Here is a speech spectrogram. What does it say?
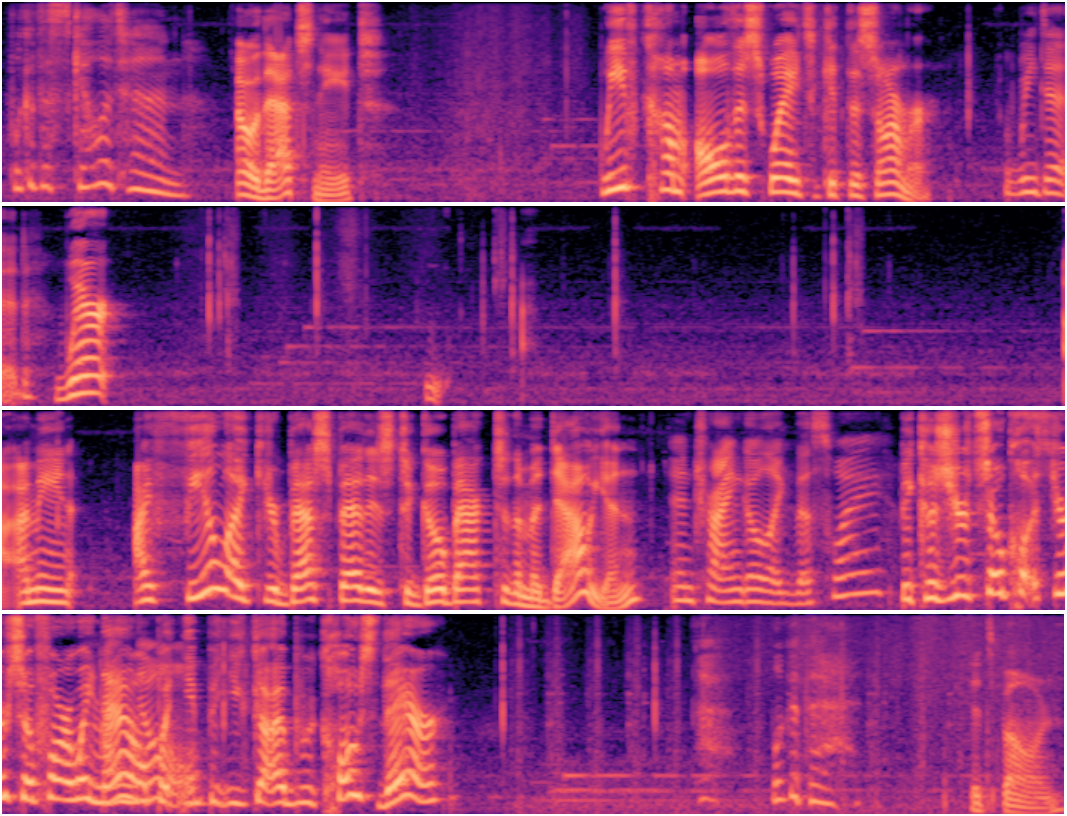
Look at the skeleton. Oh, that's neat. We've come all this way to get this armor. We did. Where? I mean, I feel like your best bet is to go back to the medallion And try and go like this way? because you're so close. You're so far away now, but you, but you got we're close there. Look at that. It's bone.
